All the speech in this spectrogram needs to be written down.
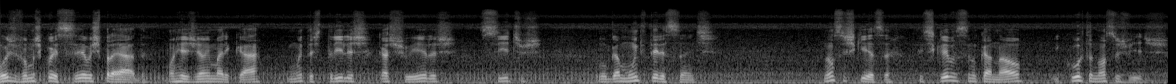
Hoje vamos conhecer o Espraiado, uma região em Maricá com muitas trilhas, cachoeiras, sítios, um lugar muito interessante. Não se esqueça, inscreva-se no canal e curta nossos vídeos.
